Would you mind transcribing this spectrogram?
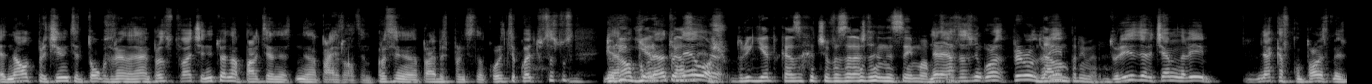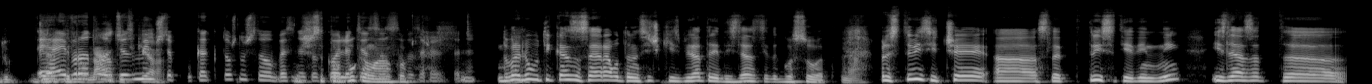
една от причините толкова време да дадем пръст, това е, че нито една партия не, не направи златен пръст и не направи безпринципна коалиция, което всъщност генерално погледнато не е лошо. Дори ГЕРБ казаха, че възраждане не са им Не, опция. не, аз даже не говоря. Примерно, дори, Давам пример. дори да речем, нали, някакъв компромис между Е, ГЕРБ и Промяната, евроатлантизма им ще, как точно ще се обясни Ще с се коалиция пропука с възраждане? Добре, Любо, ти каза сега работа на всички избиратели да излязат и да гласуват. Да. Представи си, че а, след 31 дни излязат, а,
